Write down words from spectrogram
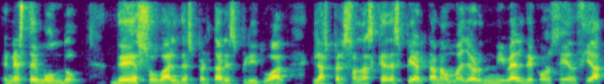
en este mundo. De eso va el despertar espiritual. Y las personas que despiertan a un mayor nivel de conciencia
